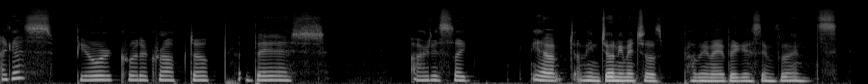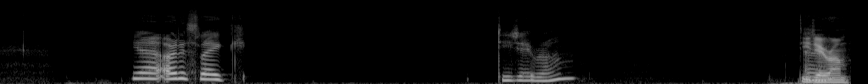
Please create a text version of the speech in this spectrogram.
I guess Bjork would have cropped up a bit. Artists like, yeah, I mean, Joni Mitchell is probably my biggest influence. Yeah, artists like DJ Rum. DJ Um, Rom,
